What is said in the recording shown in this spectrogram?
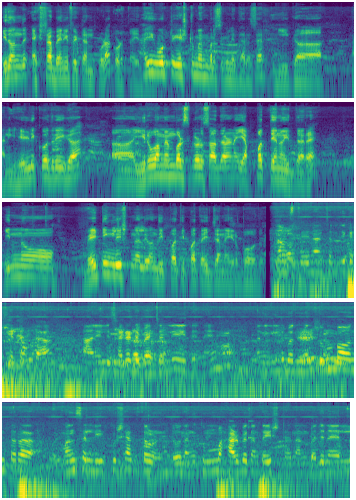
ಇದೊಂದು ಎಕ್ಸ್ಟ್ರಾ ಬೆನಿಫಿಟ್ ಅನ್ನು ಕೂಡ ಕೊಡ್ತಾ ಇದೆ. ಈಗ ಒಟ್ಟು ಎಷ್ಟು ಮೆಂಬರ್ಸ್ಗಳಿದ್ದಾರೆ ಸರ್? ಈಗ ನನಗೆ ಹೇಳಲಿಕ್ಕೆ ಹೋದ್ರೆ ಈಗ ಆ, ಇರುವ ಮೆಂಬರ್ಸ್ಗಳು ಸಾಧಾರಣ ಎಪ್ಪತ್ತೇನೋ ಇದ್ದಾರೆ. ಇನ್ನು ವೇಟಿಂಗ್ ಲಿಸ್ಟ್ನಲ್ಲಿ ಒಂದು ಇಪ್ಪತ್ತು ಇಪ್ಪತ್ತೈದು ಜನ ಇರ್ಬೋದು. ನಮಸ್ತೆ ನಾನು ಚಂದ್ರಿಕಾ ಶೆಟ್ಟಿ ಅಂತ. ನಾನಿಲ್ಲಿ ಸ್ಯಾಟರ್ಡೆ ಬ್ಯಾಚಲ್ಲಿ ಇದ್ದೇನೆ. ನನಗೆ ಇಲ್ಲಿ ಬಂದಮೇಲೆ ತುಂಬ ಒಂಥರ ಮನಸ್ಸಲ್ಲಿ ಖುಷಿ ಆಗ್ತಾ ಉಂಟು. ನನಗೆ ತುಂಬ ಹಾಡಬೇಕಂತ ಇಷ್ಟ. ನಾನು ಭಜನೆ ಎಲ್ಲ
